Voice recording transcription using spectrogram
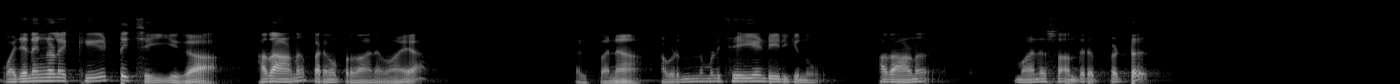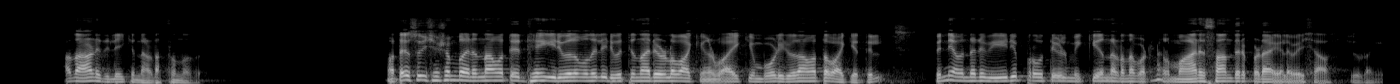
വചനങ്ങളെ കേട്ട് ചെയ്യുക അതാണ് പരമപ്രധാനമായ കൽപ്പന. അവിടുന്ന് നമ്മൾ ചെയ്യേണ്ടിയിരിക്കുന്നു. അതാണ് മാനസാന്തരപ്പെട്ട് അതാണ് ഇതിലേക്ക് നടത്തുന്നത്. മറ്റേ സുവിശേഷം പതിനൊന്നാമത്തെ അധ്യായം ഇരുപത് മുതൽ ഇരുപത്തിനാലുള്ള വാക്യങ്ങൾ വായിക്കുമ്പോൾ ഇരുപതാമത്തെ വാക്യത്തിൽ പിന്നെ അവൻ തന്റെ വീര്യപ്രവൃത്തികൾ മിക്കതും നടന്ന പട്ടണങ്ങൾ മാനസാന്തരപ്പെടാകലവെ ശാസിച്ചു തുടങ്ങി.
